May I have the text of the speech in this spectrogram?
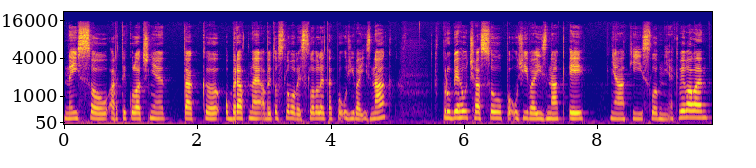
nejsou artikulačně tak obratné, aby to slovo vyslovili, tak používají znak. V průběhu času používají znak i nějaký slovní ekvivalent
